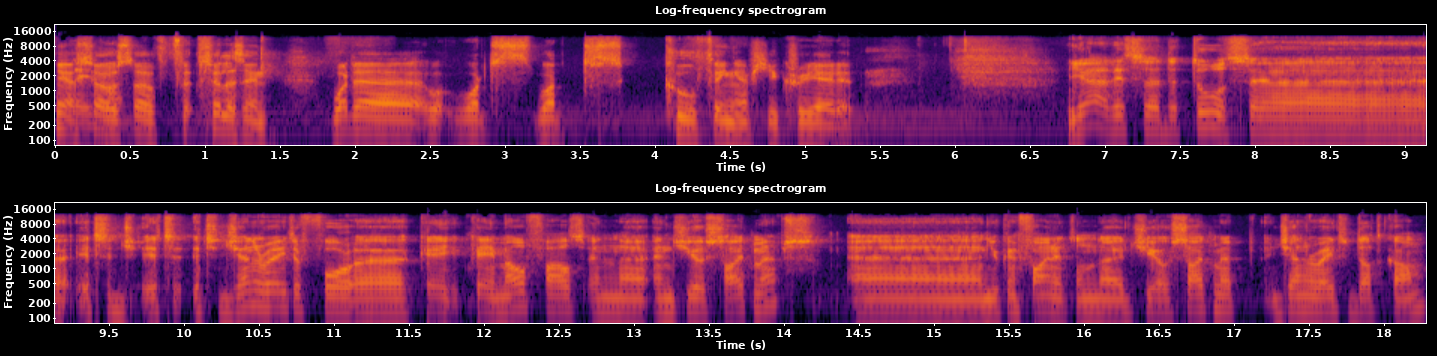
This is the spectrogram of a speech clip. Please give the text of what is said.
Yeah, so on. so f- fill us in. What uh, what's what cool thing have you created? Yeah this uh, the tool is uh, it's a, it's it's a generator for uh, K- KML files and uh, and geo sitemaps and you can find it on uh, geositemapgenerator.com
